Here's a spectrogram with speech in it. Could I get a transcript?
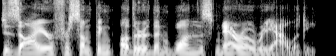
desire for something other than one's narrow reality.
